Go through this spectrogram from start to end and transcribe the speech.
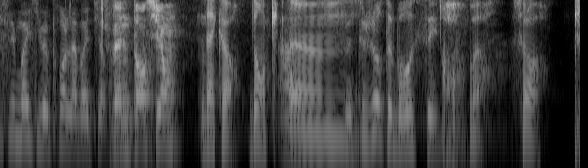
c'est moi qui veux prendre la voiture. Je veux une pension. D'accord. Donc, Ah, euh... Tu peux toujours te brosser. Oh, voilà, c'est alors.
